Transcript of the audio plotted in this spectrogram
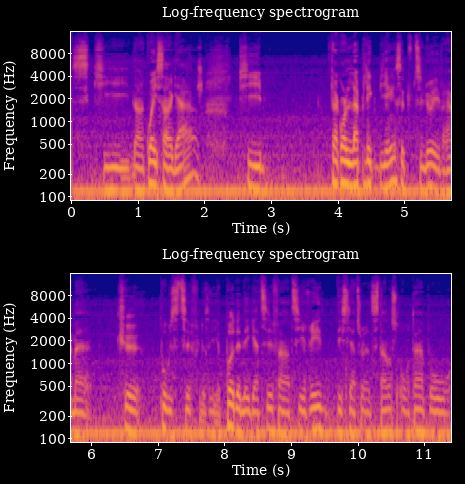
ce qui, dans quoi il s'engage. Puis quand on l'applique bien, cet outil-là est vraiment que positif. là. Il n'y a pas de négatif à en tirer des signatures à distance, autant pour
